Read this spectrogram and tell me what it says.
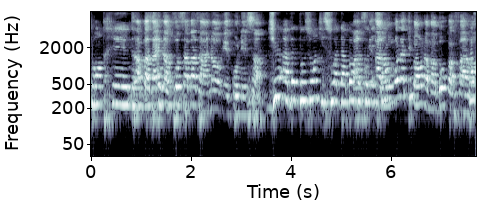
pour entrer dans la na promise. Dieu avait besoin qu'ils soient d'abord reconnaissants. parce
